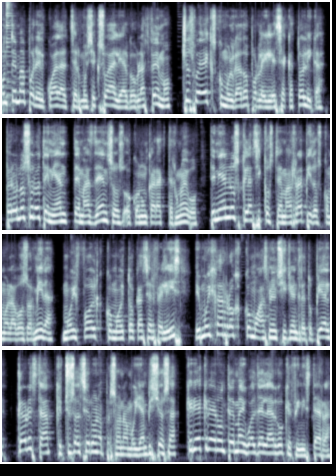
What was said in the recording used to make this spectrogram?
Un tema por el cual al ser muy sexual y algo blasfemo, Chus fue excomulgado por la Iglesia Católica. Pero no solo tenían temas densos o con un carácter nuevo, tenían los clásicos temas rápidos como La voz dormida, muy folk como Hoy toca ser feliz y muy hard rock como Hazme un sitio entre tu piel. Claro está que Chus al ser una persona muy ambiciosa, quería crear un tema igual de largo que Finisterra.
